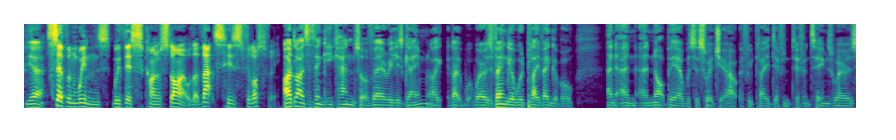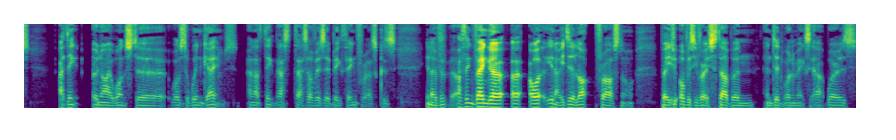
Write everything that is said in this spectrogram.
Yeah. seven wins with this kind of style that that's his philosophy. I'd like to think he can sort of vary his game, like like whereas Wenger would play Wenger ball, and, and, and not be able to switch it up if we played different different teams. Whereas I think Unai wants to wants to win games, and I think that's that's obviously a big thing for us because you know I think Wenger, uh, or, you know, he did a lot for Arsenal, but he's obviously very stubborn and didn't want to mix it up. Whereas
